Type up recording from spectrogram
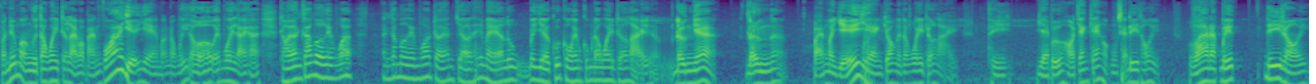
Và nếu mà người ta quay trở lại mà bạn quá dễ dàng, bạn đồng ý ờ, ờ em quay lại hả? Trời, anh cảm ơn em quá. Anh cảm ơn em quá, trời, anh chờ thấy mẹ luôn. Bây giờ cuối cùng em cũng đã quay trở lại. Đừng nha, đừng á. Bạn mà dễ dàng cho người ta quay trở lại thì vài bữa họ chán chán họ cũng sẽ đi thôi. Và đặc biệt, đi rồi,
